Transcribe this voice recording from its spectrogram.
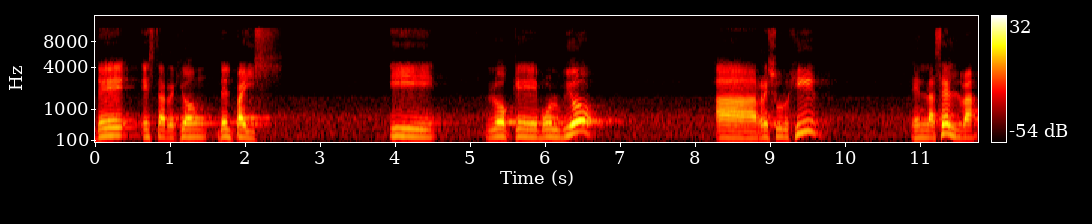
de esta región del país. Y lo que volvió a resurgir en la selva,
